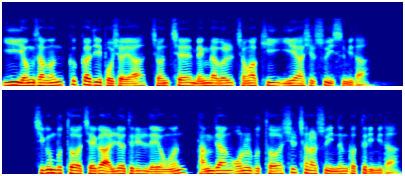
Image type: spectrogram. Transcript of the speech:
이 영상은 끝까지 보셔야 전체 맥락을 정확히 이해하실 수 있습니다. 지금부터 제가 알려드릴 내용은 당장 오늘부터 실천할 수 있는 것들입니다.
